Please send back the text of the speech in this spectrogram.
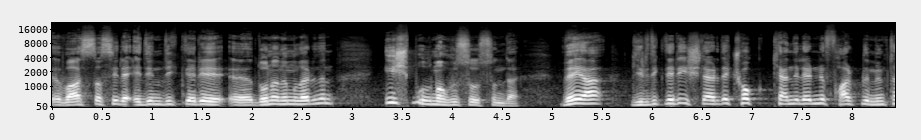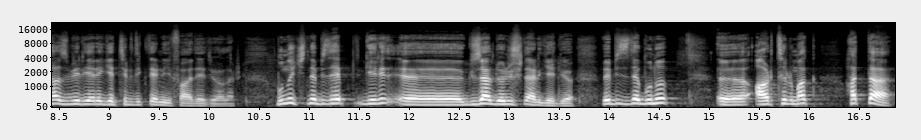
vasıtasıyla edindikleri e, donanımlarının iş bulma hususunda veya girdikleri işlerde çok kendilerini farklı, mümtaz bir yere getirdiklerini ifade ediyorlar. Bunun için de bize hep geri e, güzel dönüşler geliyor ve biz de bunu e, artırmak hatta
